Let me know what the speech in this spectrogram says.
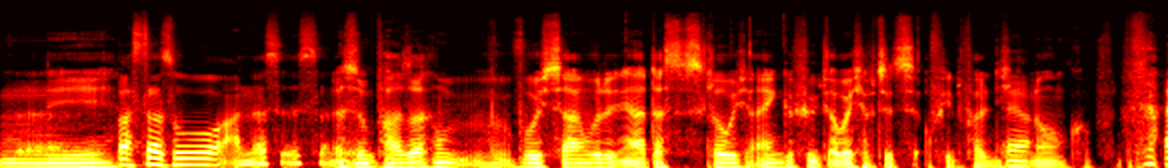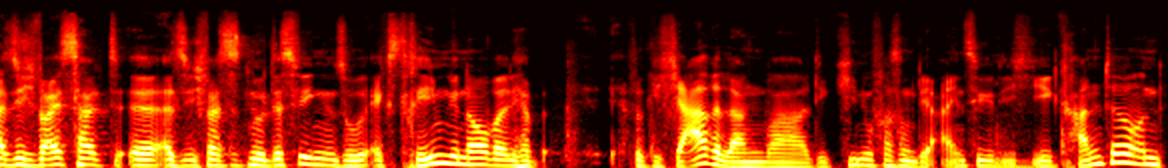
äh, Nee. was da so anders ist? Also ein paar Sachen, wo ich sagen würde, ja, das ist, glaube ich, eingefügt, aber ich habe es jetzt auf jeden Fall nicht Ja. genau im Kopf. Also ich weiß halt, äh, also ich weiß es nur deswegen so extrem genau, weil ich habe wirklich jahrelang war die Kinofassung die einzige, die ich je kannte und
